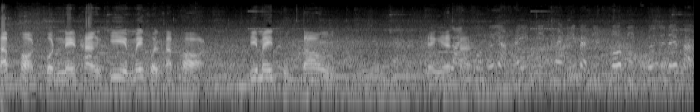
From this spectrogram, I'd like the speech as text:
ซัพพอร์ตคนในทางที่ไม่ควรซัพพอร์ตที่ไม่ถูกต้อง อย่างเงี้ยหลายค่ะคนก็อยากให้มีแพรรี่แบบนี้เพิ่มอีกเพื่อจะได้แบบ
